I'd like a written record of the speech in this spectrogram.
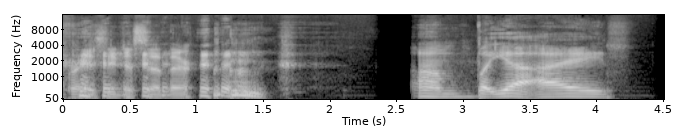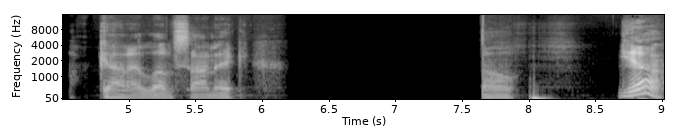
phrase you just said there. um, but yeah, I, God, I love Sonic. So, yeah.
